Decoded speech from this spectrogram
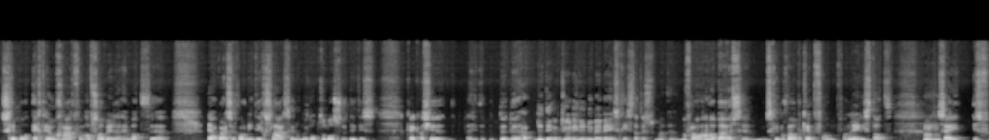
Schiphol echt heel graag van af zou willen. En wat, uh, ja, waar ze gewoon niet in geslaagd zijn om dit op te lossen. Dit is, kijk, als je. De, de, de directeur die er nu mee bezig is, dat is mevrouw Hanna Buis, hè, misschien nog wel bekend van, van Lelystad. Mm-hmm. Zij is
